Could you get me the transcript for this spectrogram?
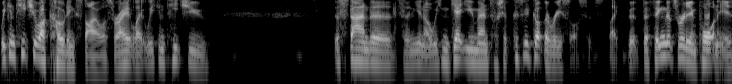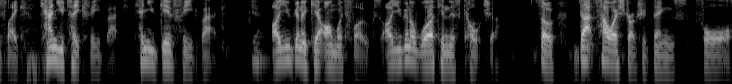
we can teach you our coding styles, right? Like we can teach you the standards and you know we can get you mentorship because we've got the resources like the, the thing that's really important is like can you take feedback can you give feedback yeah. are you going to get on with folks are you going to work in this culture so that's how i structured things for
